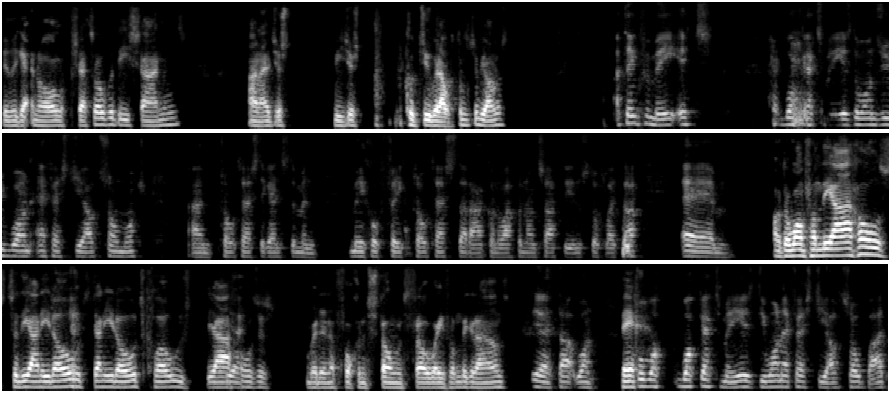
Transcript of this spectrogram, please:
who are getting all upset over these signings. And I just, we just could do without them, to be honest. I think for me, it's what gets me is the ones who want FSG out so much and protest against them and make up fake protests that aren't going to happen on Saturday and stuff like that. Um, Or the one from the Arkles to the Annie Roads. The Annie Roads closed. The Yeah. Arkles is within a fucking stone's throw away from the ground. yeah, that one. Big. But what, what gets me is they want FSG out so bad,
